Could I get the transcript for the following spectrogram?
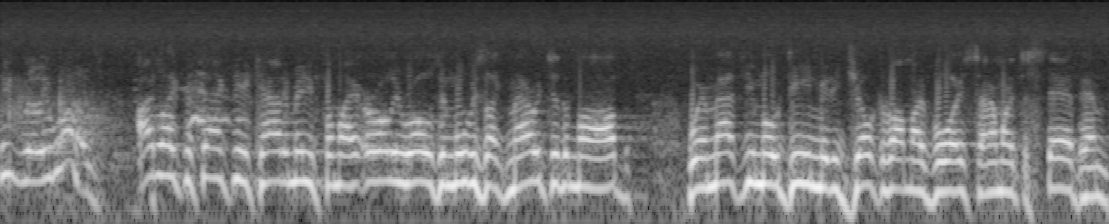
He really was. I'd like to thank the Academy for my early roles in movies like Married to the Mob, where Matthew Modine made a joke about my voice, and I wanted to stab him.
